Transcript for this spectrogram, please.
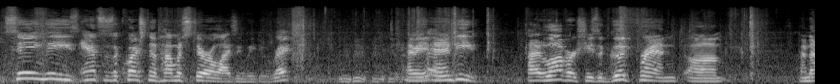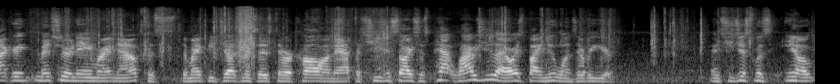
seeing these answers the question of how much sterilizing we do, right? I mean, and indeed, I love her. She's a good friend. Um, I'm not going to mention her name right now because there might be judgments as to her call on that. But she just always says, Pat, why would you do that? I always buy new ones every year. And she just was, you know,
